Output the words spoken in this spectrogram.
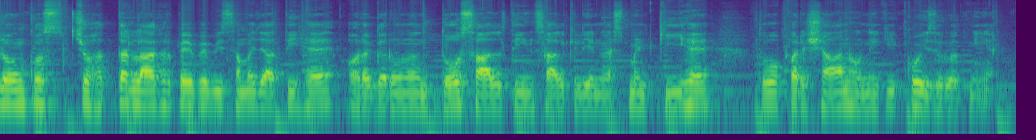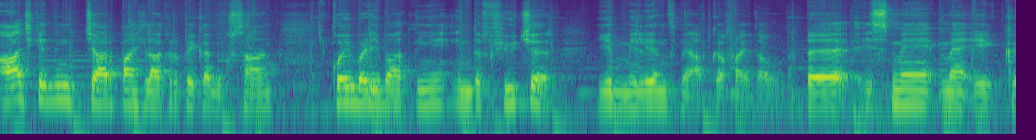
लोगों को चौहत्तर लाख रुपए पे भी समझ आती है और अगर उन्होंने दो साल, तीन साल के लिए इन्वेस्टमेंट की है तो वो परेशान होने की कोई ज़रूरत नहीं है। आज के दिन चार पाँच लाख रुपए का नुकसान कोई बड़ी बात नहीं है। इन द फ्यूचर ये मिलियंस में आपका फ़ायदा होगा। इसमें मैं एक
